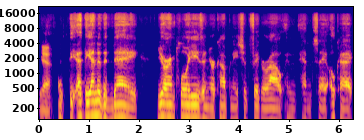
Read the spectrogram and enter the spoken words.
Yeah. At the at the end of the day, your employees and your company should figure out and and say, okay,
